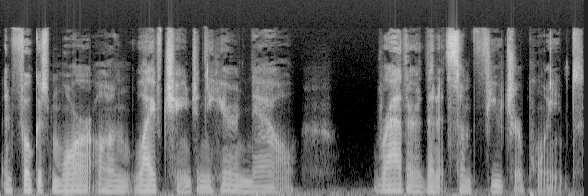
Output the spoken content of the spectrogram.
and focused more on life change in the here and now rather than at some future point.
